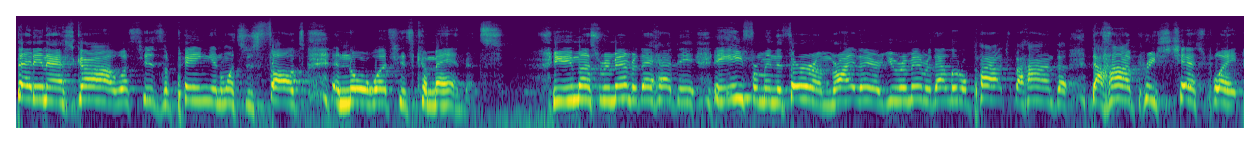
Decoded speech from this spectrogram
They didn't ask God what's his opinion, what's his thoughts, and nor what's his commandments. You must remember they had the Ephraim and the Thummim right there. You remember that little pouch behind the, the high priest's chest plate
